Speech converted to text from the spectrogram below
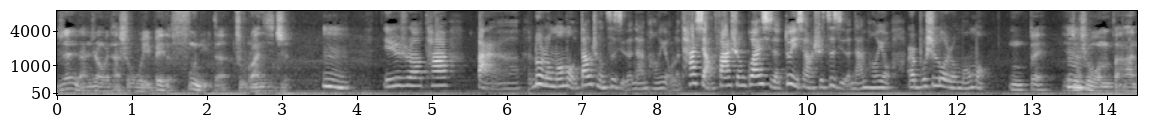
仍然认为它是违背了妇女的主观意志。嗯。也就是说，他把洛容某某当成自己的男朋友了。他想发生关系的对象是自己的男朋友，而不是洛容某某。嗯，对，也就是我们本案，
